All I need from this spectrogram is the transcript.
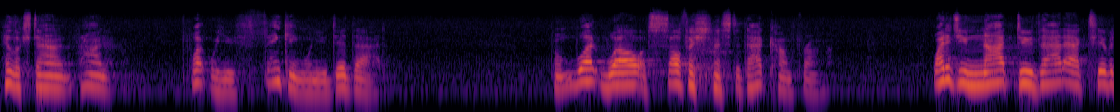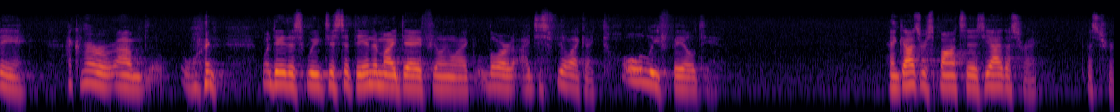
He looks down, Ron, what were you thinking when you did that? From what well of selfishness did that come from? Why did you not do that activity? I can remember um, one, one day this week, just at the end of my day, feeling like, Lord, I just feel like I totally failed you. And God's response is, Yeah, that's right. That's true.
